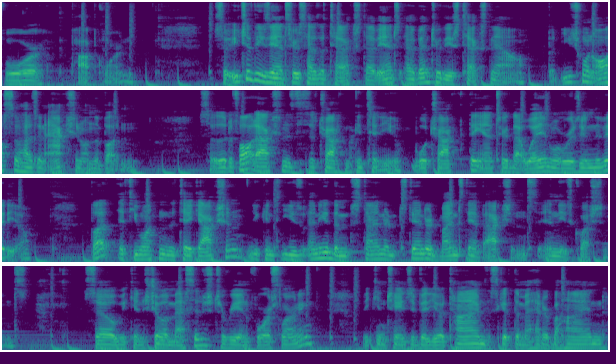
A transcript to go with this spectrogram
Four, popcorn. So each of these answers has a text. I've, I've entered these texts now, but each one also has an action on the button. So the default action is to track and continue. We'll track that they answered that way and we'll resume the video. But if you want them to take action, you can use any of the standard, standard Mindstamp actions in these questions. So we can show a message to reinforce learning. We can change the video time to skip them ahead or behind.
